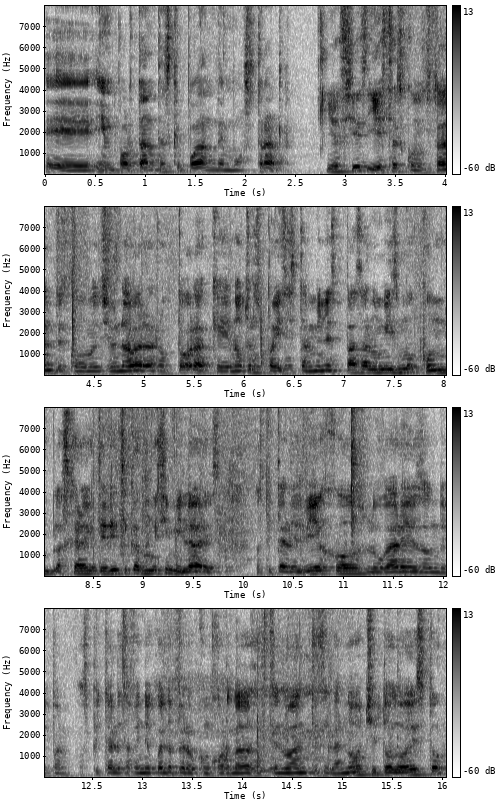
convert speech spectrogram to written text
eh, importantes que puedan demostrar. Y así es, y estas constantes, como mencionaba la doctora, que en otros países también les pasa lo mismo con las características muy similares. Hospitales viejos, lugares donde, bueno, hospitales a fin de cuentas, pero con jornadas extenuantes de la noche, todo esto,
